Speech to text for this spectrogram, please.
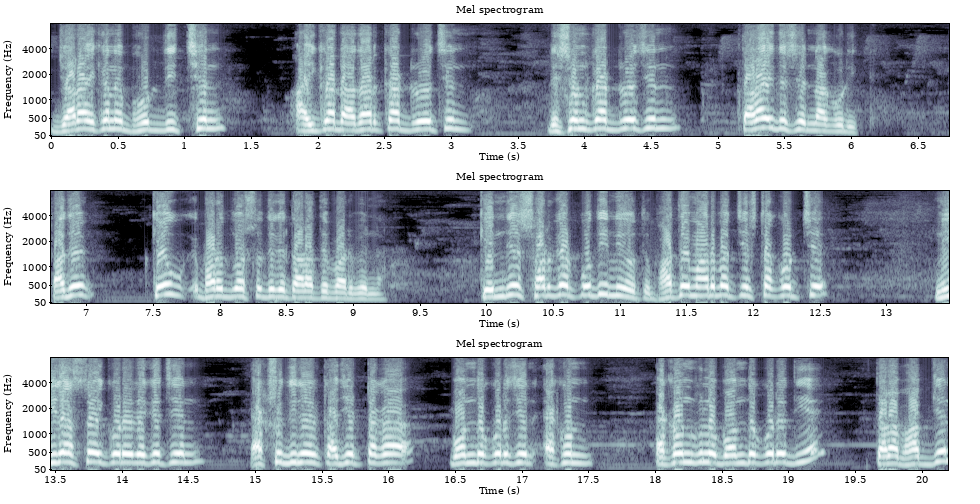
যারা এখানে ভোট দিচ্ছেন, আই কার্ড, আধার কার্ড রয়েছেন, রেশন কার্ড রয়েছেন, তারাই দেশের নাগরিক। তাদের কেউ ভারতবর্ষ থেকে তাড়াতে পারবে না। কেন্দ্রের সরকার প্রতিনিয়ত ভাতে মারবার চেষ্টা করছে, নিরাশ্রয় করে রেখেছেন, একশো দিনের কাজের টাকা বন্ধ করেছেন, এখন অ্যাকাউন্টগুলো বন্ধ করে দিয়ে তারা ভাবছেন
